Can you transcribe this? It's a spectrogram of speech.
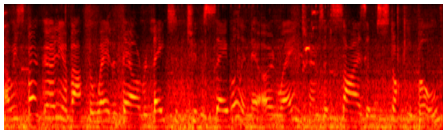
Now, we spoke earlier about the way that they are related to the sable in their own way in terms of size and stocky build.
